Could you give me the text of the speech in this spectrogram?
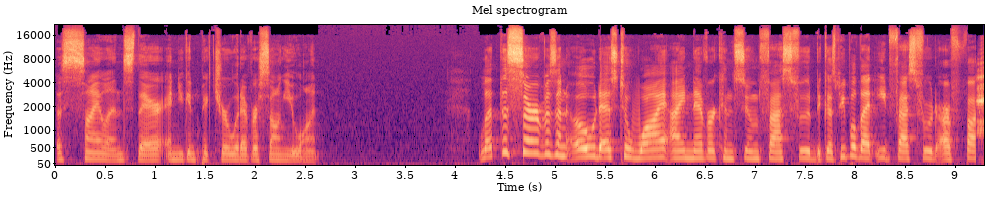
a silence there and you can picture whatever song you want. Let this serve as an ode as to why I never consume fast food because people that eat fast food are fucking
